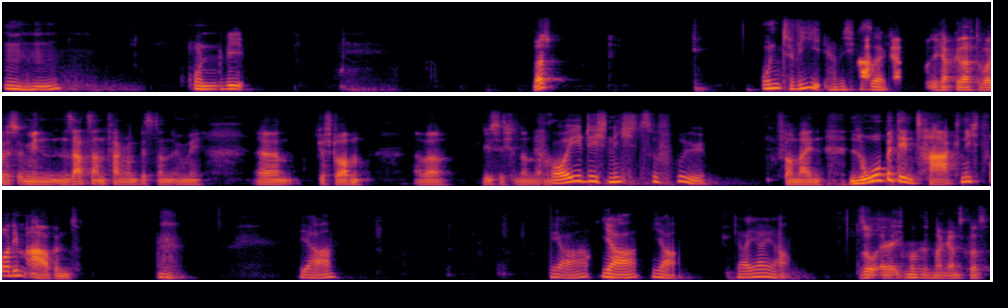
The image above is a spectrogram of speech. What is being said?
Mhm. Und wie? Was? Und wie, habe ich gesagt. Ah, ja. Ich habe gedacht, du wolltest irgendwie einen Satz anfangen und bist dann irgendwie ähm, gestorben. Aber ließ sich dann. Freu dich nicht zu früh. Vermeiden. Lobe den Tag nicht vor dem Abend. Ja. Ja, ja, ja. Ja, ja, ja. So, äh, ich muss jetzt mal ganz kurz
